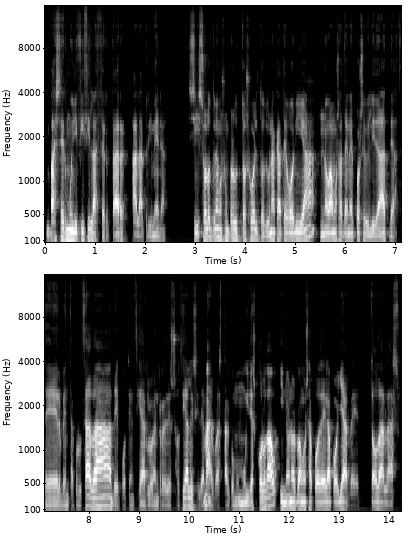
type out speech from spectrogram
va a ser muy difícil acertar a la primera. Si solo tenemos un producto suelto de una categoría, no vamos a tener posibilidad de hacer venta cruzada, de potenciarlo en redes sociales y demás. Va a estar como muy descolgado y no nos vamos a poder apoyar de todas las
